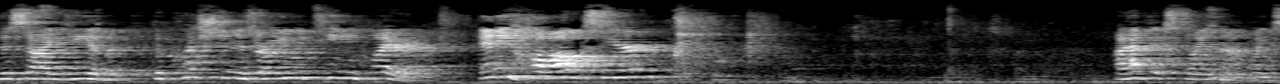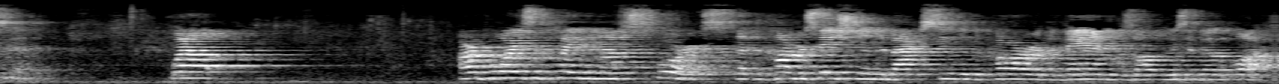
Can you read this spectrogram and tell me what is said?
This idea. But the question is, are you a team player? Any hogs here? I have to explain that, Mike said. Well, our boys have played enough sports that the conversation in the back seat of the car or the van was always about what?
